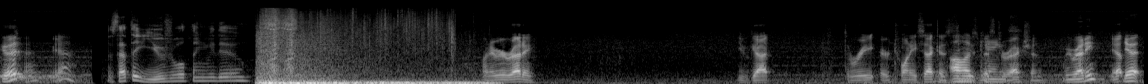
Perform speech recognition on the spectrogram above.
Good. Yeah. Is that the usual thing we do? Whenever you're ready. You've got three or 20 seconds I'll to have use kings. misdirection. We ready? Yep. Do it.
